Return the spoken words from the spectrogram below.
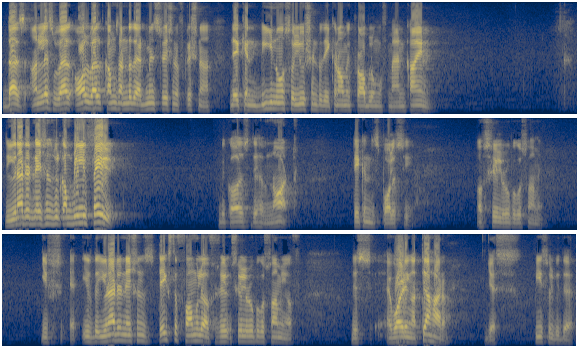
Thus, unless well, all wealth comes under the administration of Krishna, there can be no solution to the economic problem of mankind. The United Nations will completely fail because they have not taken this policy of Sri Rupa Goswami. If, if the United Nations takes the formula of Sri, Sri Rupa Goswami of this avoiding atyahara, yes, peace will be there.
